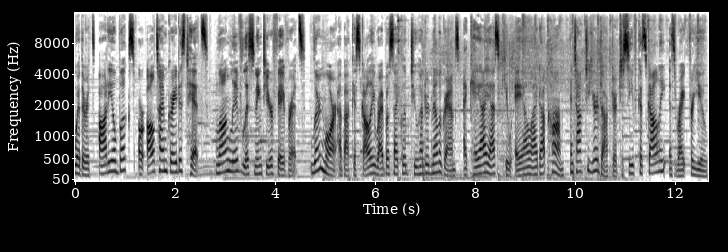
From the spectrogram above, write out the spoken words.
Whether it's audiobooks or all-time greatest hits, long live listening to your favorites. Learn more about Kisqali Ribociclib 200 milligrams at kisqali.com and talk to your doctor to see if Kisqali is right for you.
